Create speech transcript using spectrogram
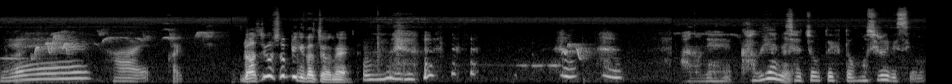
ねえ。はい。ラジオショッピングたちはね、あのね、家具屋に社長と行くと面白いですよ。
